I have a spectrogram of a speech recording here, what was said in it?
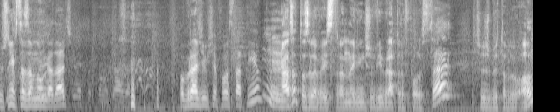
Już nie chce ze mną gadać. Obraził się po ostatnim? Hmm, a co to z lewej strony największy wibrator w Polsce? Czyżby to był on?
